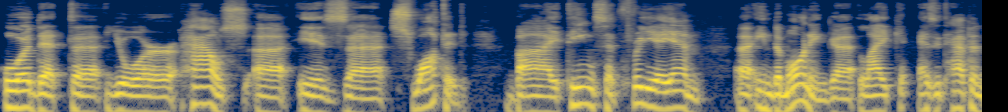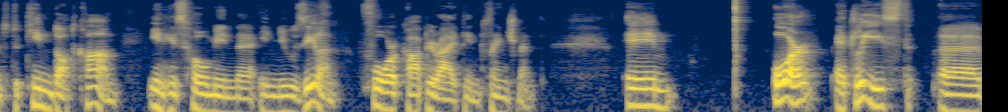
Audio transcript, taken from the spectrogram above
or that your house is swatted by teams at 3 a.m. Uh, in the morning, uh, like as it happened to Kim Dotcom in his home in, uh, in New Zealand for copyright infringement. Um, or at least uh,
